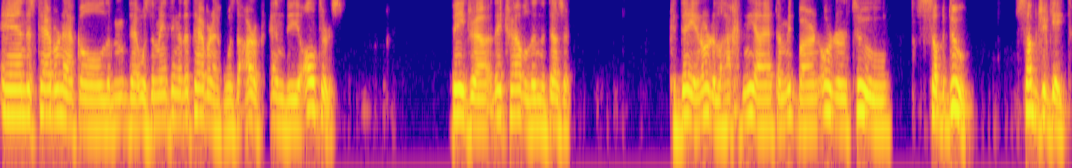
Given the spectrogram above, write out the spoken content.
and this tabernacle, that was the main thing of the tabernacle, was the ark and the altars. They, they traveled in the desert. Today, in order lahachnia at the midbar, in order to subdue, subjugate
